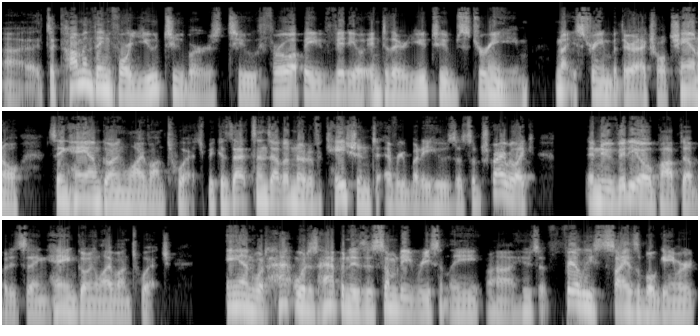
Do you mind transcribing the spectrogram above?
uh, it's a common thing for YouTubers to throw up a video into their YouTube stream, not your stream, but their actual channel, saying, "Hey, I'm going live on Twitch," because that sends out a notification to everybody who's a subscriber. Like a new video popped up, but it's saying, "Hey, I'm going live on Twitch." And what ha- what has happened is, is somebody recently, uh, who's a fairly sizable gamer,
